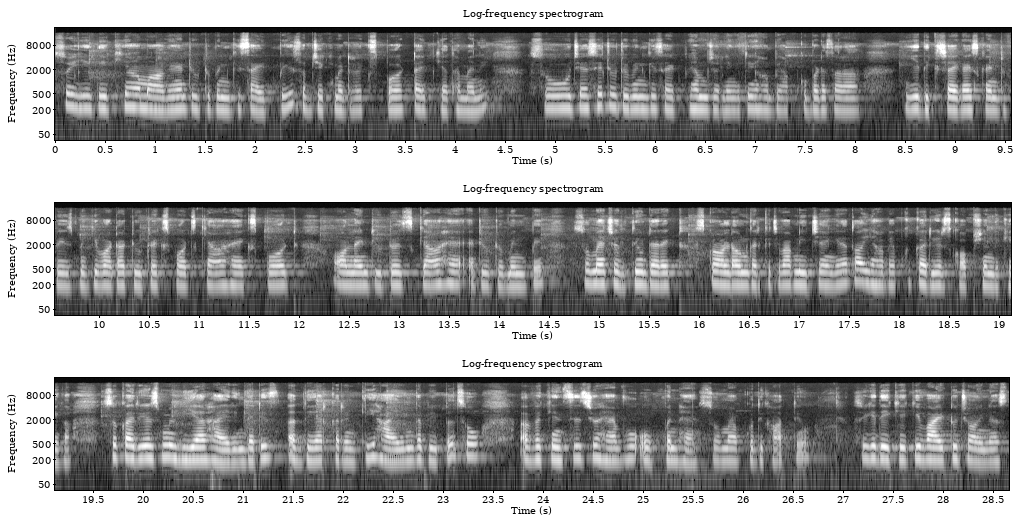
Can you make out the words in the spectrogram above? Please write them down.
सो so, ये देखिए हम आ गए हैं ट्यूटोबिन की साइट पे। सब्जेक्ट मैटर एक्सपर्ट टाइप किया था मैंने। सो so, जैसे ट्यूटोबिन की साइट पे हम चलेंगे तो यहाँ पे आपको बड़ा सारा ये दिख जाएगा इसका इंटरफेस में कि वाट आर ट्यूटर एक्सपर्ट्स क्या है एक्सपर्ट ऑनलाइन ट्यूटर्स क्या है ट्यूटोबिन पे। सो so, मैं चलती हूँ डायरेक्ट स्क्रॉल डाउन करके जब आप नीचे आएँगे ना तो यहाँ पे आपको करियर्स का ऑप्शन दिखेगा। सो so, करियर्स में we are hiring that is they are currently hiring the people so vacancies जो हैं वो ओपन है। सो so, मैं आपको दिखाती हूँ। सो ये देखिए कि why to join us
